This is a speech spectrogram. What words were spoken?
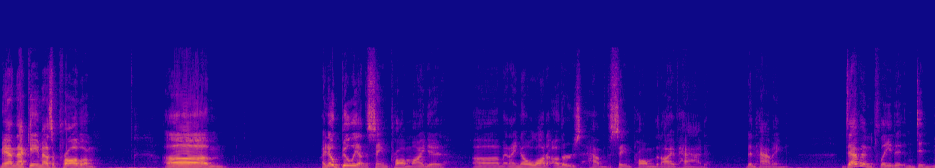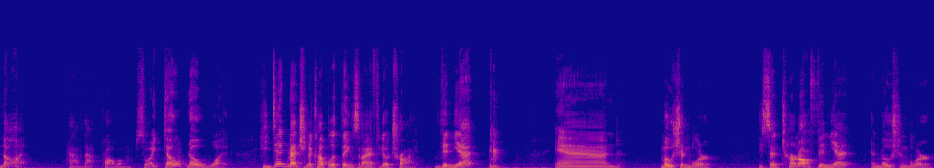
that game has a problem. Um, I know Billy had the same problem I did, um, and I know a lot of others have the same problem that I've had, been having. Devin played it and did not have that problem, so I don't know what. He did mention a couple of things that I have to go try: vignette and motion blur. He said turn off vignette and motion blur.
